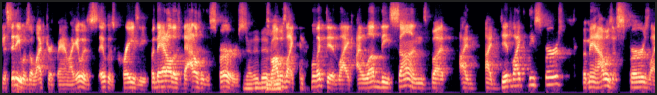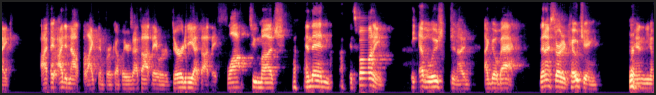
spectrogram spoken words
the city was electric, man. Like it was, it was crazy. But they had all those battles with the Spurs. Yeah, they did. So I was like conflicted. Like I love these Suns, but I I did like these Spurs. But man, I was a Spurs like I, I did not like them for a couple years. I thought they were dirty. I thought they flopped too much. And then it's funny, the evolution. I I go back. Then I started coaching, and you know,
